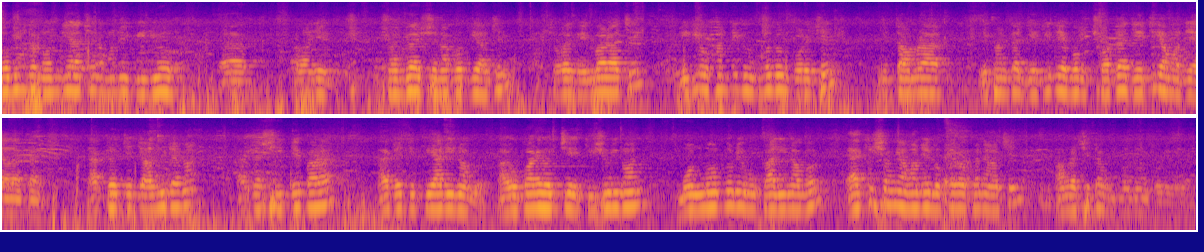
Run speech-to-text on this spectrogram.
রবীন্দ্র নন্দী আছেন আমাদের বিডিও আমাদের সঞ্জয় সেনাপতি আছেন। সবাই মেম্বার আছেন দিদি ওখান থেকে উদ্বোধন করেছেন। কিন্তু আমরা এখানকার জেটিতে এবং ছটা জেটি আমাদের এলাকায় একটা হচ্ছে জালুডাঙ্গা একটা সিদ্ধেপাড়া একটা হচ্ছে পিয়ারিনগর আর ওপারে হচ্ছে কিশোরীগঞ্জ, মনমোহনপুর এবং কালীনগর। একই সঙ্গে আমাদের লোকেরা ওখানে আছেন, আমরা সেটা উদ্বোধন করে গেলাম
